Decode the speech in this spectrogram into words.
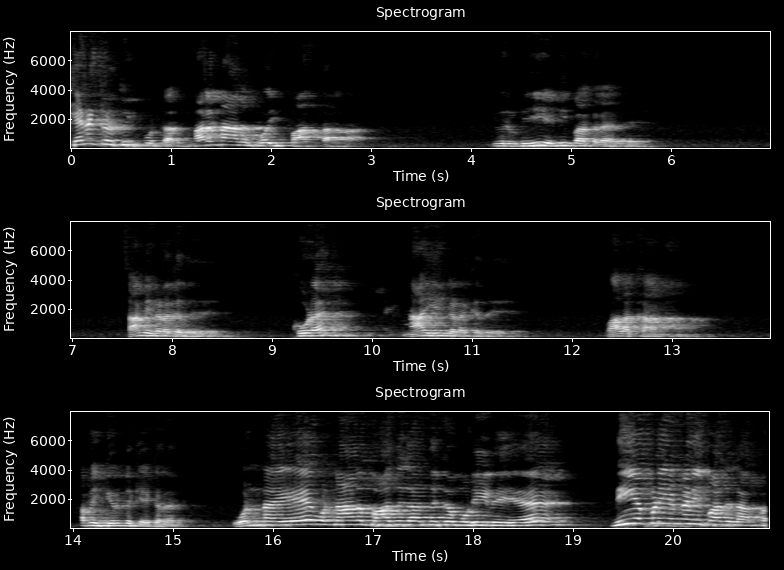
கிணற்றில் தூக்கி போட்டார். மறுநாள் போய் பார்த்தா இவர் இப்படி எட்டி பார்க்குறாரு. சாமி கிடக்குது. கூட நாயும் கிடக்குது. வாழைக்கானா அப்போ இங்கிருந்து கேட்குறாரு உன்னையே உன்னால் பாதுகாத்துக்க முடியலையே நீ எப்படி என்ன நீ பாதுகாப்ப?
